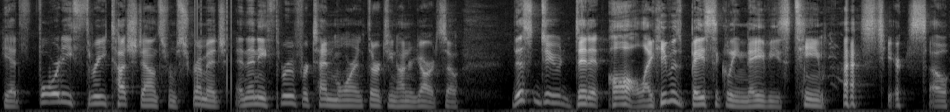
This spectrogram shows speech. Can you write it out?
He had 43 touchdowns from scrimmage, and then he threw for 10 more and 1,300 yards. So this dude did it all. Like he was basically Navy's team last year. So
